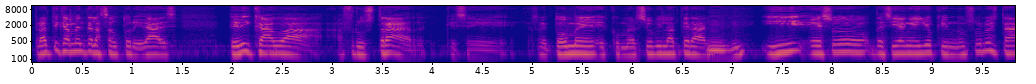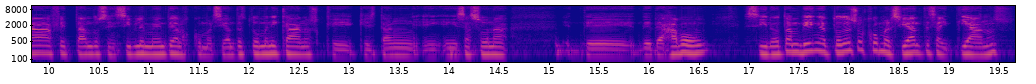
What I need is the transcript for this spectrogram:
prácticamente las autoridades, dedicado a, a frustrar que se retome el comercio bilateral. Y eso decían ellos que no solo está afectando sensiblemente a los comerciantes dominicanos que, que están en, en esa zona de, de Dajabón, sino también a todos esos comerciantes haitianos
